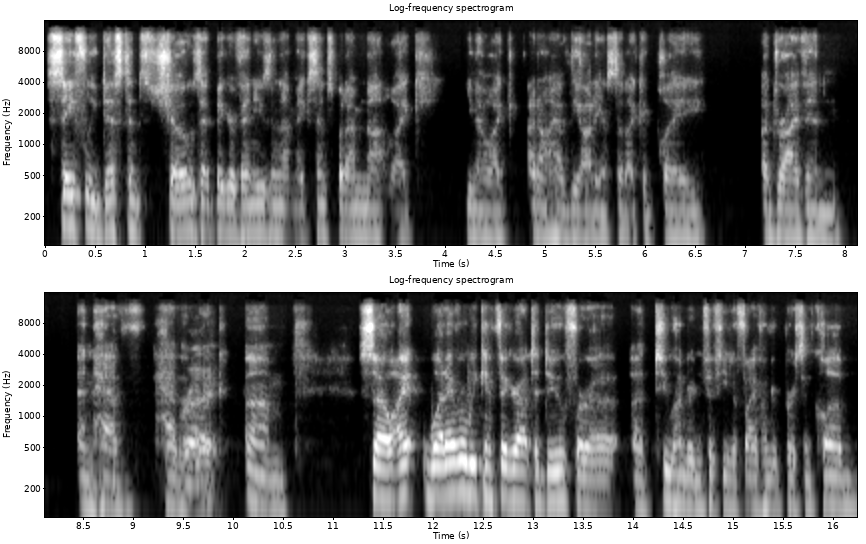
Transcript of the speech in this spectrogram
safely distanced shows at bigger venues, and that makes sense. But I'm not like, you know, like I don't have the audience that I could play a drive-in and have have it right. work. Um, so I whatever we can figure out to do for a, a 250 to 500 person club,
